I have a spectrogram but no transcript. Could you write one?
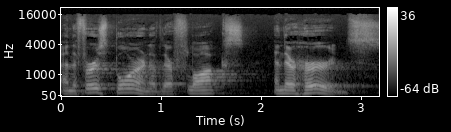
and the firstborn of their flocks and their herds.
